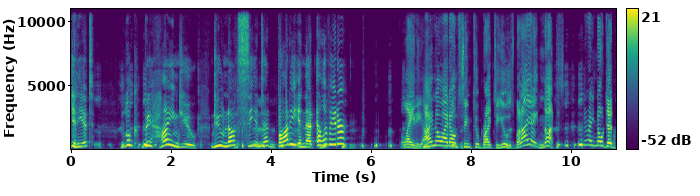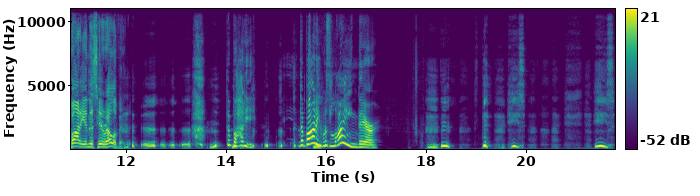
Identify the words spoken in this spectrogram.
idiot. Look behind you. Do you not see a dead body in that elevator? Lady, I know I don't seem too bright to use, but I ain't nuts. There ain't no dead body in this here elevator. The body. The body was lying there. He's. He's.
